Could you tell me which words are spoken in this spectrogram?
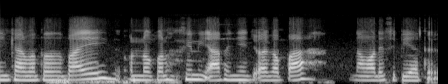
ᱤᱱᱠᱟᱹ ᱢᱚᱛᱚ ᱵᱟᱭ ᱚᱱᱱᱚ ᱠᱳᱱᱳ ᱫᱤᱱ ᱟᱨᱦᱚᱸᱧ ᱦᱤᱡᱩᱜᱼᱟ ᱜᱟᱯᱟ ᱱᱟᱣᱟ ᱨᱮᱥᱤᱯᱤ ᱟᱛᱮᱫ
